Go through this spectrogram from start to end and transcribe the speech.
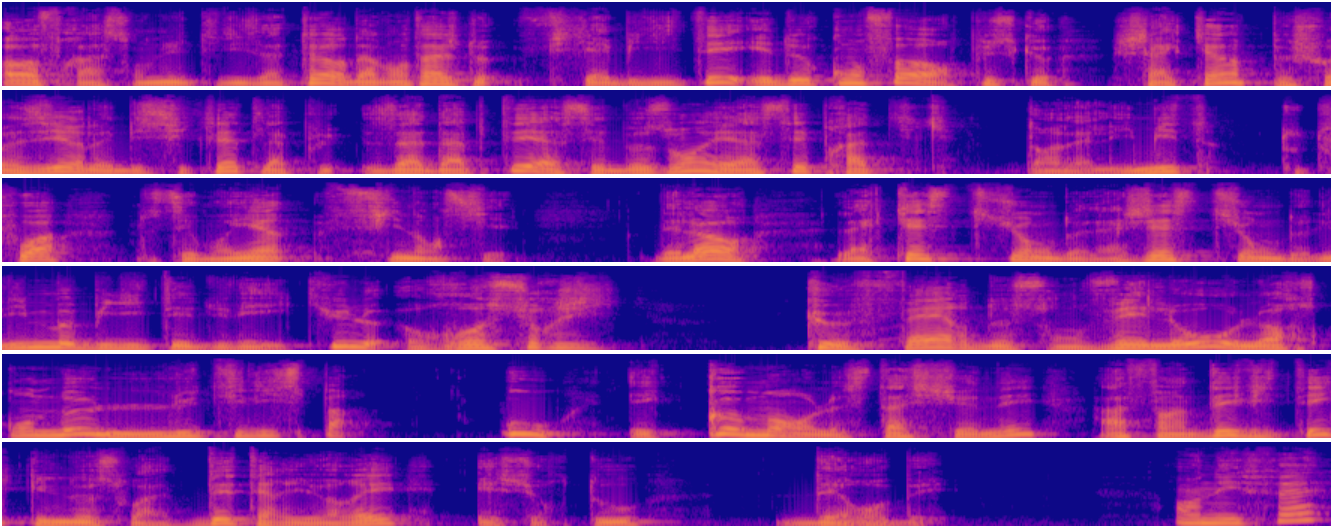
offre à son utilisateur davantage de fiabilité et de confort, puisque chacun peut choisir la bicyclette la plus adaptée à ses besoins et à ses pratiques, dans la limite toutefois de ses moyens financiers. Dès lors, la question de la gestion de l'immobilité du véhicule ressurgit. Que faire de son vélo lorsqu'on ne l'utilise pas? Où et comment le stationner afin d'éviter qu'il ne soit détérioré et surtout dérobé en effet,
